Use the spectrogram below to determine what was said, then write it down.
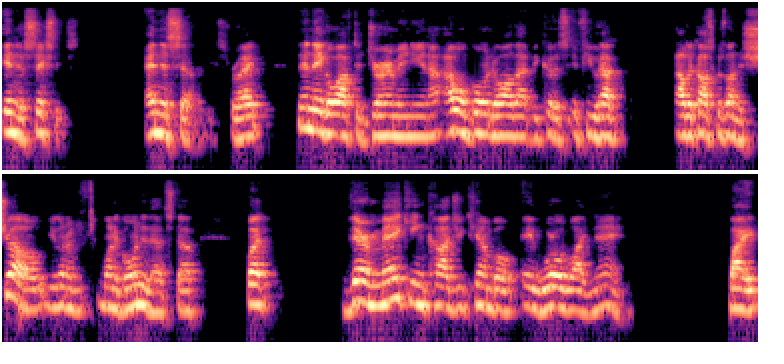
in the 60s and the 70s, right? Then they go off to Germany, and I, I won't go into all that because if you have Al Dacascos on the show, you're going to want to go into that stuff. But they're making Kajukenbo a worldwide name by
